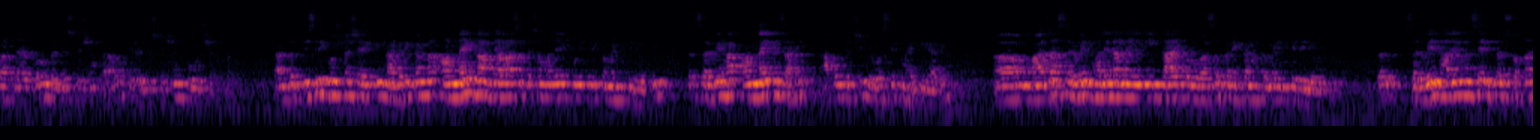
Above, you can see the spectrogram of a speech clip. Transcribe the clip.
कार्ड तयार करून रजिस्ट्रेशन करावं. ते रजिस्ट्रेशन होऊ शकतं. त्यानंतर तिसरी गोष्ट अशी आहे की नागरिकांना ऑनलाईन लाभ द्यावा असं त्याच्यामध्ये कुणीतरी कमेंट केली होती. तर सर्वे हा ऑनलाईनच आहे. आपण त्याची व्यवस्थित माहिती घ्यावी. माझा सर्वे झालेला नाही मी काय करू असं पण एकानं कमेंट केलेली होती. तर सर्वे झालेला नसेल तर स्वतः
